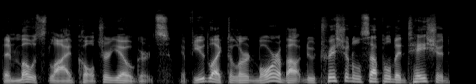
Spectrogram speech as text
than most live culture yogurts. If you'd like to learn more about nutritional supplementation,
